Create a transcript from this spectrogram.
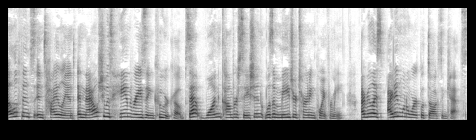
elephants in Thailand, and now she was hand raising cougar cubs. That one conversation was a major turning point for me. I realized I didn't want to work with dogs and cats.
